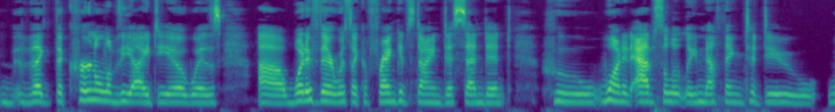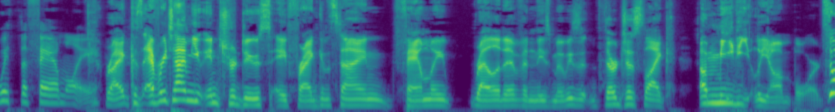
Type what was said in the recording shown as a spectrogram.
Like the kernel of the idea was, uh, what if there was like a Frankenstein descendant who wanted absolutely nothing to do with the family? Right? Because every time you introduce a Frankenstein family relative in these movies, they're just like immediately on board. So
